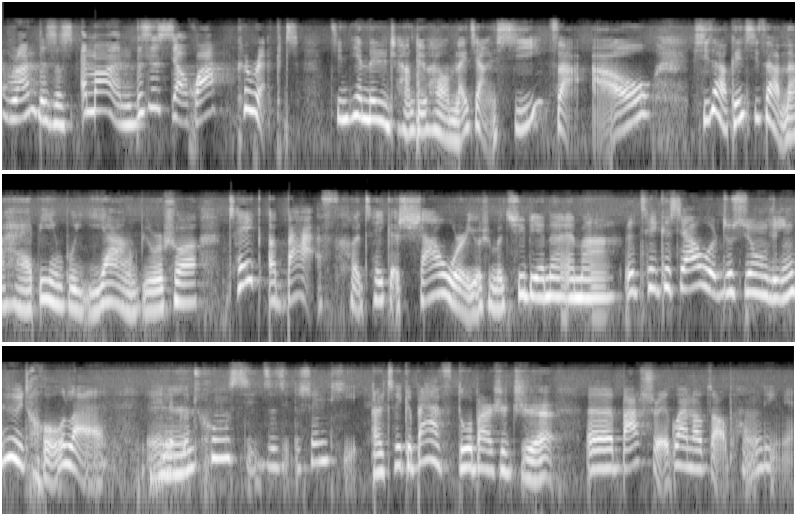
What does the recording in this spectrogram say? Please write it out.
everyone, this is Emma and this is 小华。Correct。今天的日常对话，我们来讲洗澡。洗澡跟洗澡呢还并不一样。比如说，take a bath 和 take a shower 有什么区别呢？Emma？呃，take a shower 就是用淋浴头来呃那个冲洗自己的身体，而 take a bath 多半是指，呃，把水灌到澡盆里面。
